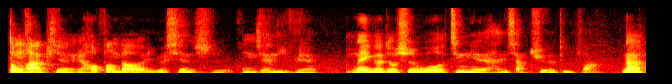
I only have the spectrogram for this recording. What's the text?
动画片，然后放到了一个现实空间里边。那个就是我今年很想去的地方。那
